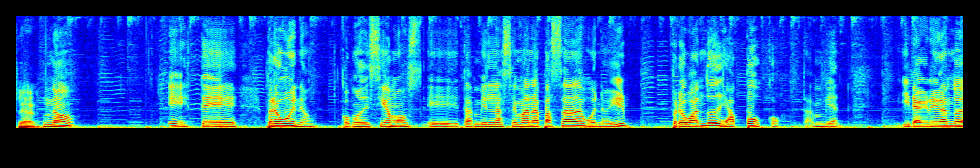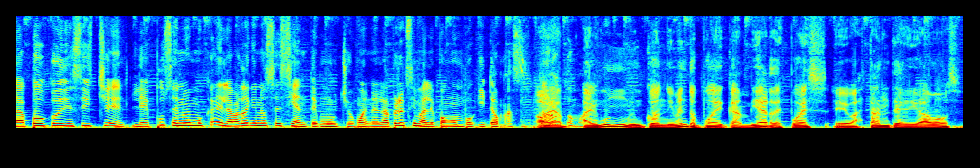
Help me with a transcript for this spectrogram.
Claro. ¿no? Este, pero bueno, como decíamos eh, también la semana pasada, bueno, ir probando de a poco también. Ir agregando de a poco y decís, che, le puse nuez moscada y la verdad que no se siente mucho. Bueno, la próxima le pongo un poquito más. ¿no? Ahora, ¿algún condimento puede cambiar después eh, bastante, digamos?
